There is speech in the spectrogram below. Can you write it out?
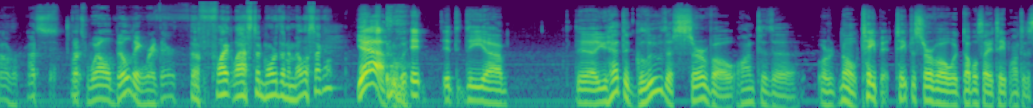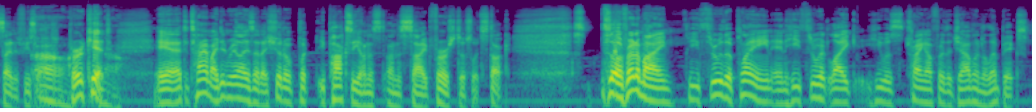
Oh, that's that's well building right there. The flight lasted more than a millisecond. Yeah, it it the um, the you had to glue the servo onto the or no tape it tape the servo with double sided tape onto the side of the fuselage Oh, per kit. no. And at the time, I didn't realize that I should have put epoxy on the on the side first, so it stuck. So a friend of mine, he threw the plane and he threw it like he was trying out for the javelin Olympics,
